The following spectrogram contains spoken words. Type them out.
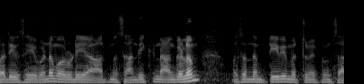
பதிவு செய்ய வேண்டும். அவருடைய ஆத்ம சாந்திக்கு நாங்களும் வசந்தம் டிவி மற்றும் எஃப்எம் சார்பாக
